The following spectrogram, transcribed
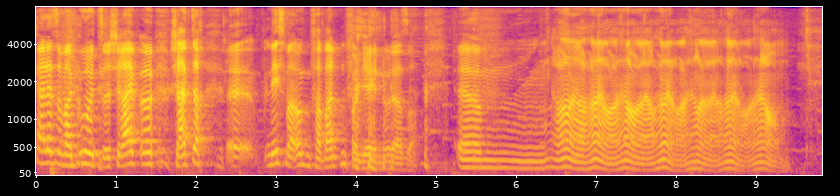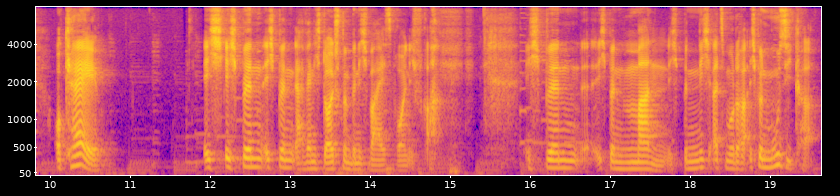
ja, das ist immer gut. So, schreib, äh, schreib doch äh, nächstes Mal irgendeinen Verwandten von dir hin oder so. ähm, okay. Ich, ich bin, ich bin, ja, wenn ich deutsch bin, bin ich weiß, brauche ich nicht fragen. Ich bin, ich bin Mann. Ich bin nicht als Moderator, ich bin Musiker.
